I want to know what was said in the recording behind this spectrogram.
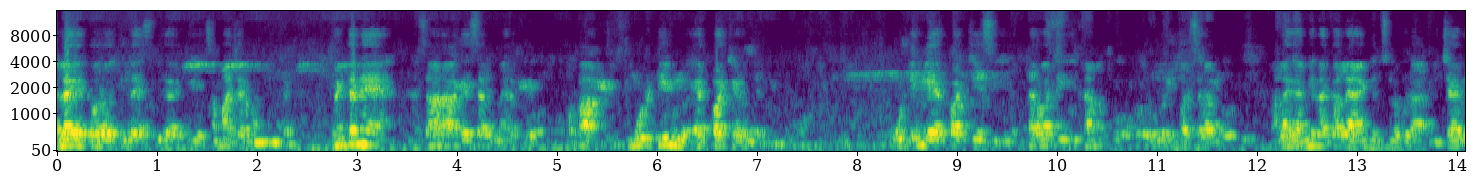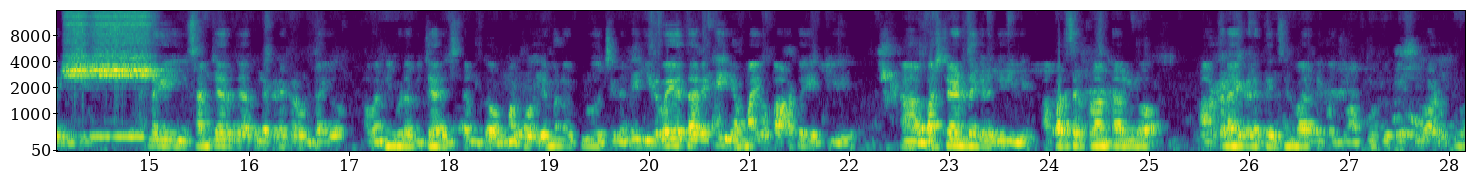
అలాగే గౌరవ జిల్లా ఎస్పీ గారికి సమాచారం అందించారు. వెంటనే సార్ ఆదేశాల మేరకు ఒక మూడు టీంలు ఏర్పాటు చేయడం జరిగింది. మూడు ఏర్పాటు చేసి తర్వాత ఈ తనకు రూరల్ పరిసరాలు అలాగే అన్ని రకాల యాంగిల్స్లో కూడా విచారించి అట్లాగే ఈ సంచార జాతులు ఎక్కడెక్కడ ఉంటాయో అవన్నీ కూడా విచారించడంతో మాకు ఏమైనా ఇప్పుడు వచ్చిందంటే ఇరవై తారీఖు ఈ అమ్మాయి ఒక ఆటో ఎక్కి బస్ స్టాండ్ దగ్గర దిగి ఆ పరిసర ప్రాంతాల్లో అక్కడ ఇక్కడ తెలిసిన వారిని కొంచెం అప్పుడు ఫుడ్ తీసి అడుగుతూ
